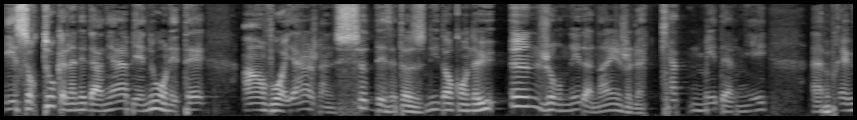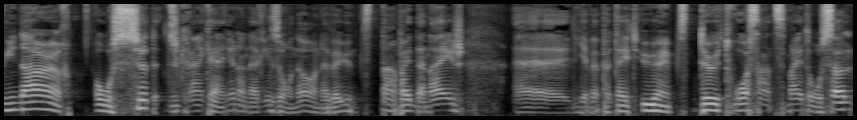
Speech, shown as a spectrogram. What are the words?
Et surtout que l'année dernière, bien nous, on était en voyage dans le sud des États-Unis. Donc, on a eu une journée de neige le 4 mai dernier, à peu près une heure au sud du Grand Canyon en Arizona. On avait eu une petite tempête de neige. Euh, il y avait peut-être eu un petit 2-3 cm au sol.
